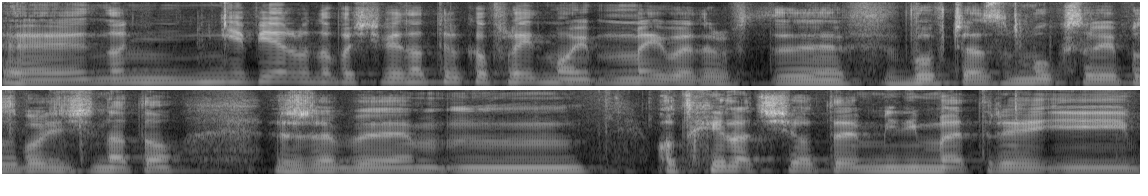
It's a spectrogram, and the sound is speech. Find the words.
e, no niewielu, no właściwie no tylko Floyd May- Mayweather wówczas mógł sobie pozwolić na to, żeby mm, odchylać się o te milimetry i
